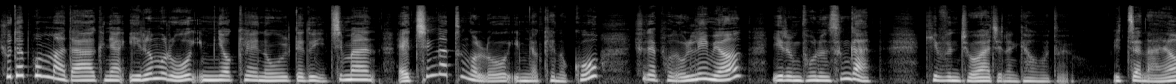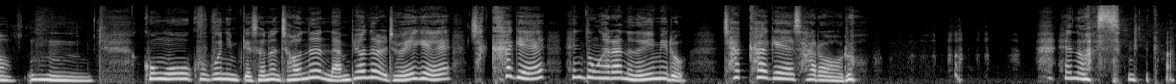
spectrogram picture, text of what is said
휴대폰마다 그냥 이름으로 입력해 놓을 때도 있지만 애칭 같은 걸로 입력해 놓고 휴대폰 올리면 이름 보는 순간 기분 좋아지는 경우도 있잖아요. 음, 0599님께서는 저는 남편을 저에게 착하게 행동하라는 의미로 착하게 살아로 해놓았습니다.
